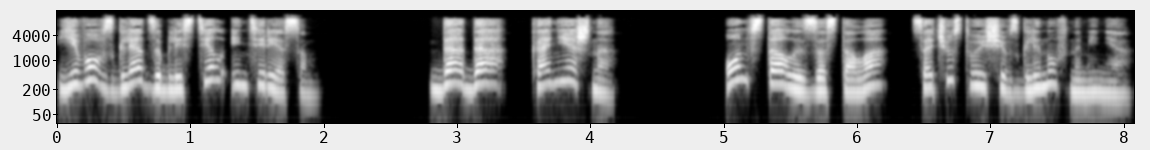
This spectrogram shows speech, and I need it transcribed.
Его взгляд заблестел интересом. «Да-да, конечно!» Он встал из-за стола, сочувствующе взглянув на меня.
